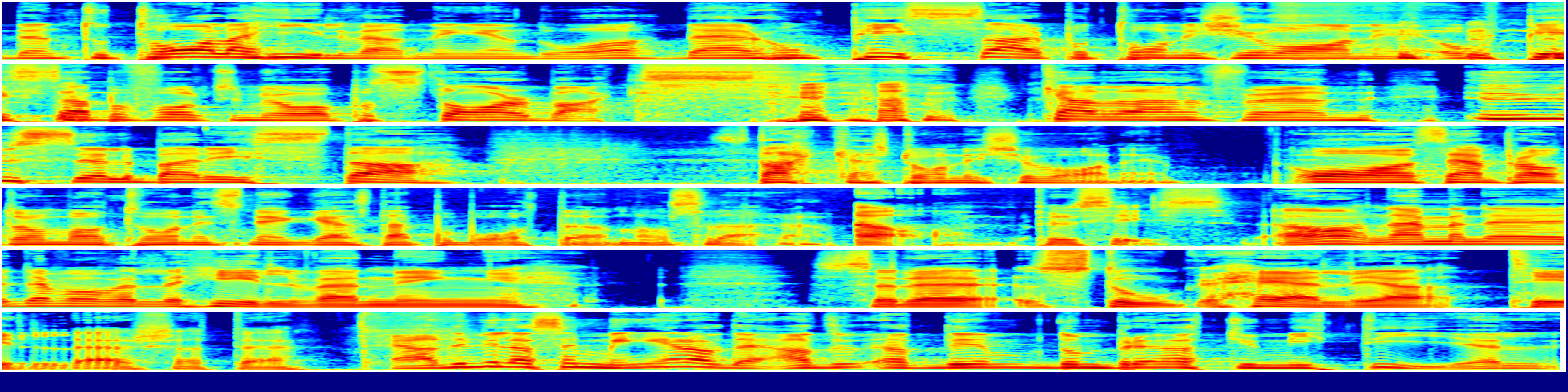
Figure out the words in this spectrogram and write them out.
den totala heelvändningen då, där hon pissar på Tony Schiavone och pissar på folk som jobbar på Starbucks. Kallar han för en usel barista. Stackars Tony Schiavone. Och sen pratar de om att hon är snyggast där på båten och sådär. Ja, precis. Ja, nej men det, det var väl heelvändning så det stod härliga till där, så att det... Jag hade velat se mer av det. Att, att de, de bröt ju mitt i. Eller,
